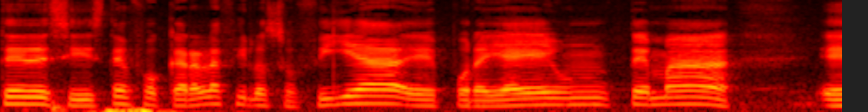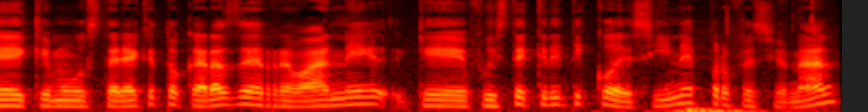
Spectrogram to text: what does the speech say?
te decidiste enfocar a la filosofía, eh, por ahí hay un tema eh, que me gustaría que tocaras de Rebane, que fuiste crítico de cine profesional,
